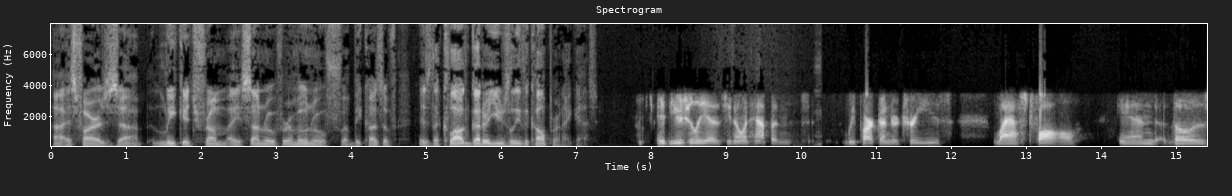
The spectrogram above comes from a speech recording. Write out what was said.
Uh, as far as uh, leakage from a sunroof or a moonroof, uh, because of is the clogged gutter usually the culprit? I guess. It usually is. You know what happens? We park under trees last fall, and those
